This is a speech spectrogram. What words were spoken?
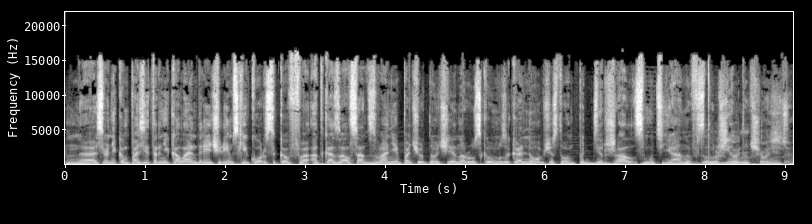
А, сегодня композитор Николай Андреевич Римский-Корсаков отказался от звания почетного члена Русского музыкального общества. Он поддержал смутьянов смутьянов, да студентов. Что, себе.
